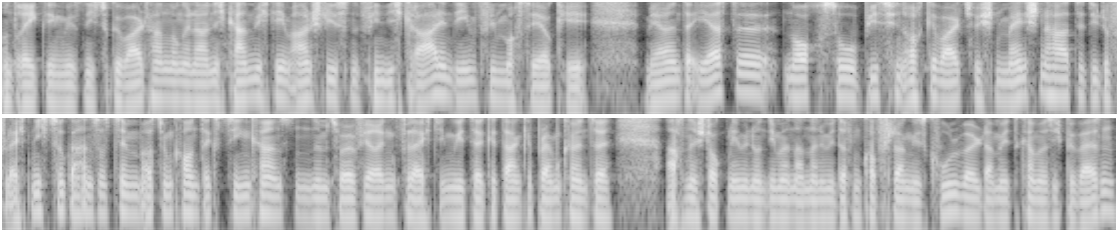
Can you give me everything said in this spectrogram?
und trägt irgendwie jetzt nicht zu Gewalthandlungen an. Ich kann mich dem anschließen, finde ich gerade in dem Film auch sehr okay. Während der erste noch so ein bisschen auch Gewalt zwischen Menschen hatte, die du vielleicht nicht so ganz aus dem, aus dem Kontext Kontext ziehen kannst und einem Zwölfjährigen vielleicht irgendwie der Gedanke bleiben könnte, ach, einen Stock nehmen und jemand anderen mit auf den Kopf schlagen ist cool, weil damit kann man sich beweisen.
